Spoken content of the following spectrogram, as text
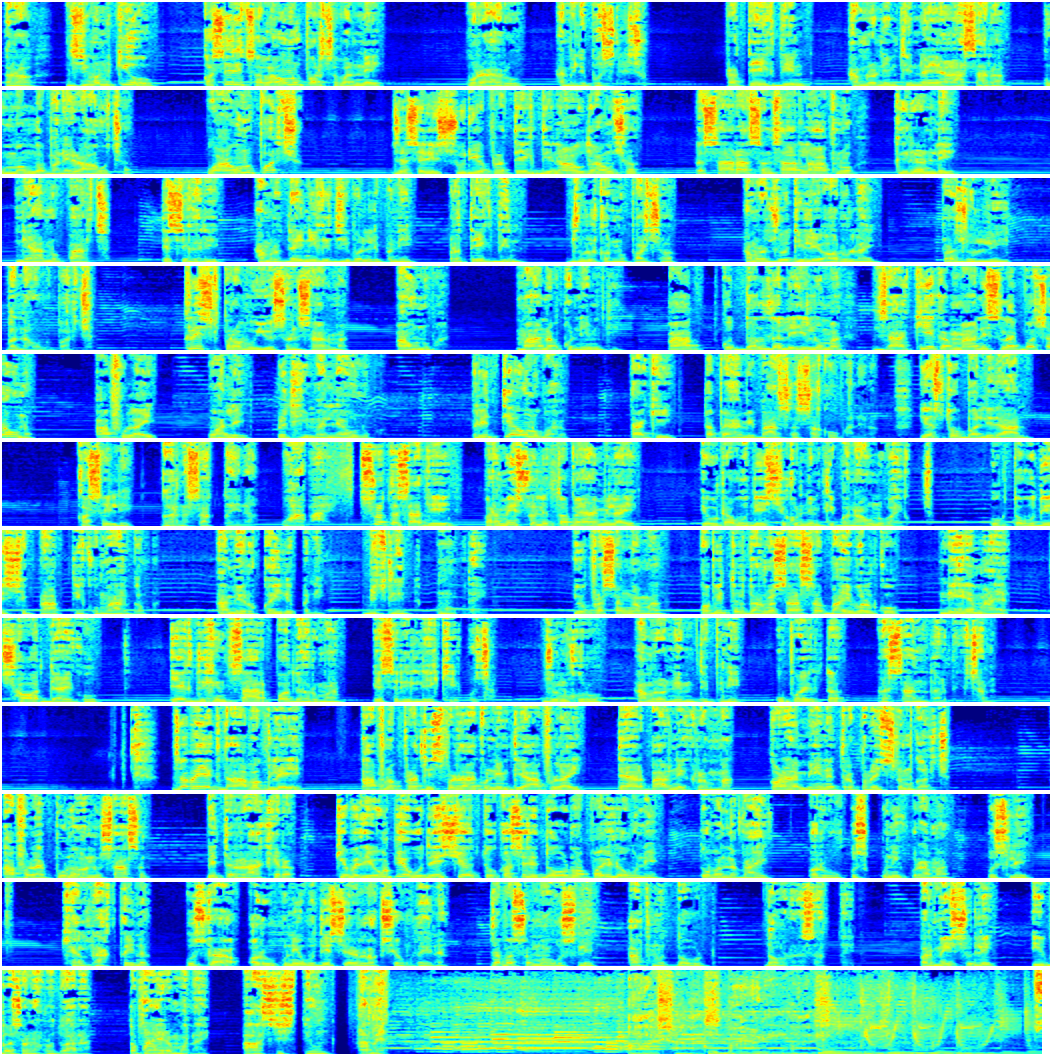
र जीवन के हो कसरी चलाउनु पर्छ भन्ने कुराहरू हामीले बुझ्नेछौँ। प्रत्येक दिन हाम्रो निम्ति नयाँ आशा र उमङ्ग भनेर आउँछ। वा आउनु पर्छ जसरी सूर्य प्रत्येक दिन आउँदा आउँछ र सारा संसारलाई आफ्नो किरणले न्यानो पार्छ। त्यसै गरी हाम्रो दैनिक जीवनले पनि प्रत्येक दिन झुल्कनु पर्छ हाम्रो ज्योतिले अरूलाई प्रज्वल्ली बनाउनु पर्छ क्रिस्ट प्रभु यो संसारमा आउनुभयो। मानवको निम्ति पापको दलदले हिलोमा झाकिएका मानिसलाई बचाउन आफूलाई उहाँले पृथ्वीमा ल्याउनु भयो रित्याउनु भयो ताकि तपाईँ हामी बाँच्न सकौँ भनेर। यस्तो बलिदान कसैले गर्न सक्दैन। उहाँ भाइ श्रोत साथी परमेश्वरले तपाईँ हामीलाई एउटा उद्देश्यको निम्ति बनाउनु भएको छ। उक्त उद्देश्य प्राप्तिको मार्गमा हामीहरू कहिले पनि विचलित हुनु हुँदैन यो प्रसङ्गमा पवित्र धर्मशास्त्र बाइबलको नेहेमाया छ अध्यायको एकदेखि चार पदहरूमा यसरी लेखिएको छ। जुन कुरो हाम्रो निम्ति पनि उपयुक्त र सान्दर्भिक छन्। जब एक धावकले आफ्नो प्रतिस्पर्धाको निम्ति आफूलाई तयार पार्ने क्रममा कडा मेहनत र परिश्रम गर्छ। आफूलाई पूर्ण अनुशासन भित्र राखेर केवल एउटै उद्देश्य त्यो कसरी दौडमा पहिलो हुने त्योभन्दा बाहेक अरू उस कुनै कुरामा उसले ख्याल राख्दैन। उसका अरू कुनै उद्देश्य र लक्ष्य हुँदैन जबसम्म उसले आफ्नो दौड दौड्न सक्दैन। परमेश्वरले यी वचनहरूद्वारा तपाईँ र मलाई आशिष दिउन्। आमेन।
